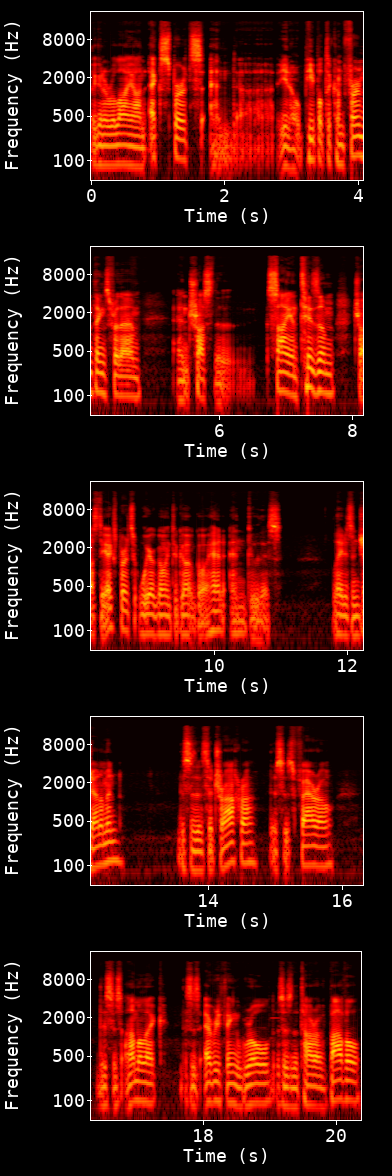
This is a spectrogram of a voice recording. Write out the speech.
they're going to rely on experts and, uh, you know, people to confirm things for them and trust the scientism, trust the experts. We're going to go, go ahead and do this. Ladies and gentlemen, this is the Sitra Achra, this is Pharaoh, this is Amalek, this is everything rolled, this is the Tower of Babel,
